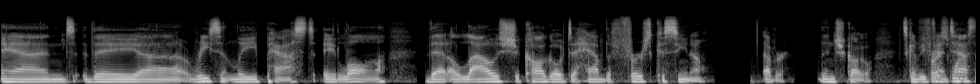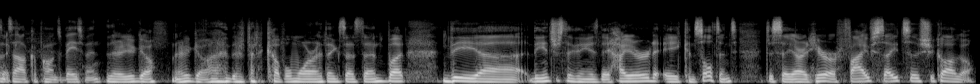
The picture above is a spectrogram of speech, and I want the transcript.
and they uh, recently passed a law that allows Chicago to have the first casino ever in Chicago. It's going to be First fantastic. one since Al Capone's basement. There you go. There you go. There's been a couple more, I think, since then. But the uh, the interesting thing is they hired a consultant to say, all right, here are five sites of Chicago.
